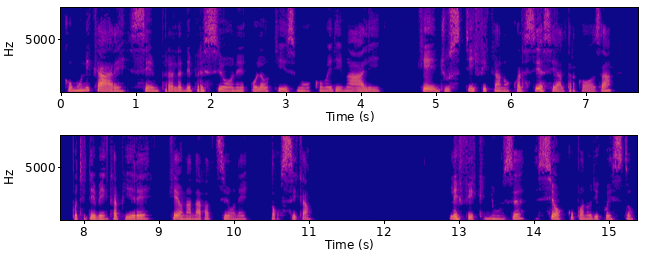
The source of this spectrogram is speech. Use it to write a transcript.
Comunicare sempre la depressione o l'autismo come dei mali che giustificano qualsiasi altra cosa, potete ben capire che è una narrazione tossica. Le fake news si occupano di questo.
